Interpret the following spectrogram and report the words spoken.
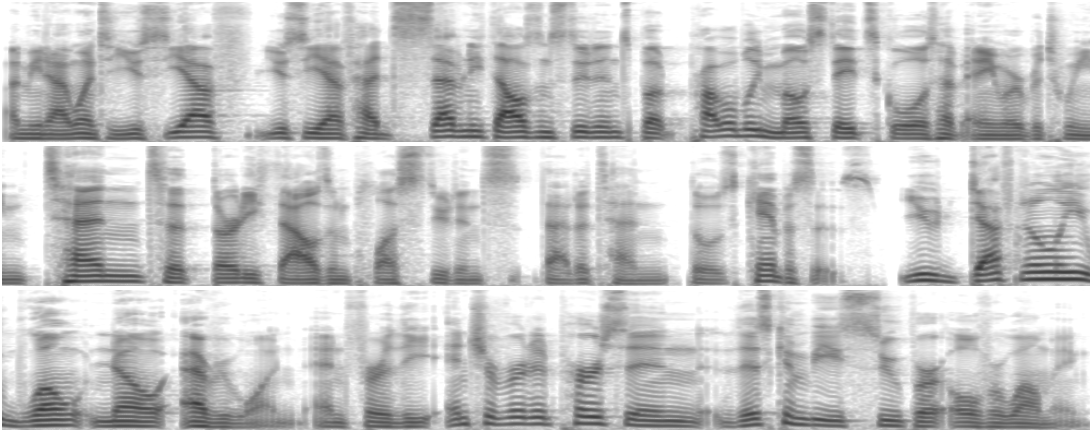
I mean, I went to UCF. UCF had 70,000 students, but probably most state schools have anywhere between 10 to 30,000 plus students that attend those campuses. You definitely won't know everyone, and for the introverted person, this can be super overwhelming.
